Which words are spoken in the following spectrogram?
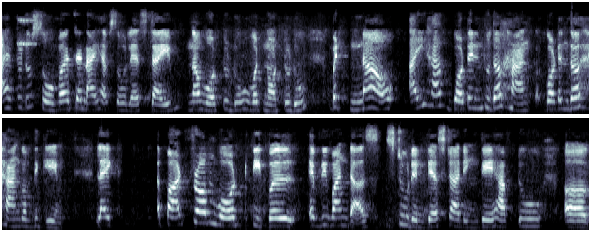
I have to do so much and I have so less time. Now what to do, what not to do. But now I have gotten into the hang gotten the hang of the game. Like apart from what people everyone does student they're studying they have to uh,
